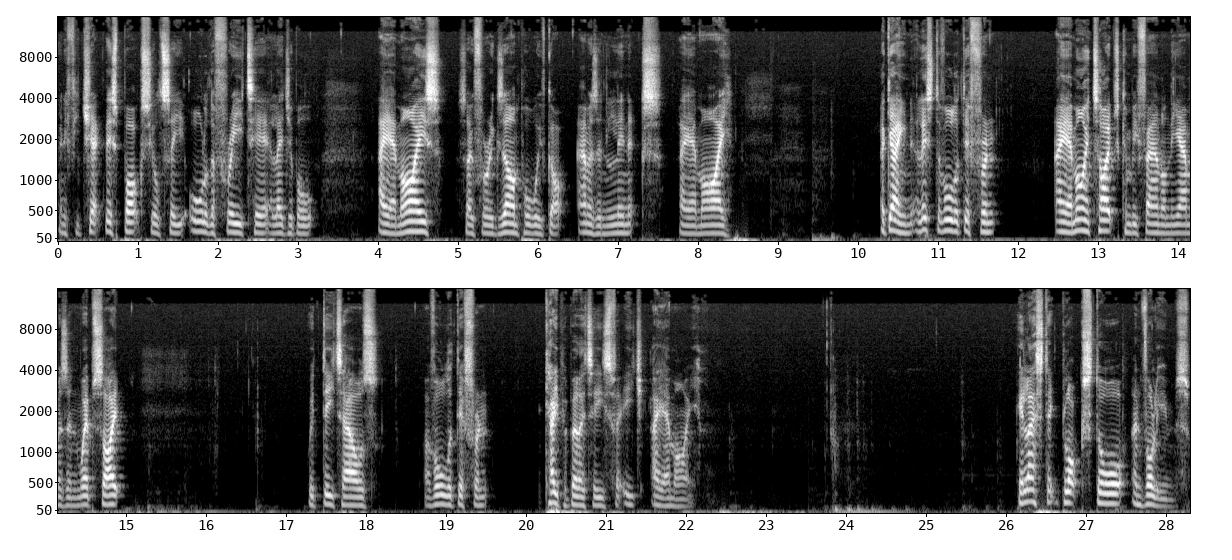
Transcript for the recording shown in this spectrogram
and if you check this box you'll see all of the free tier eligible AMIs. So for example we've got Amazon Linux AMI. Again a list of all the different AMI types can be found on the Amazon website with details of all the different capabilities for each AMI. Elastic block store and volumes.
